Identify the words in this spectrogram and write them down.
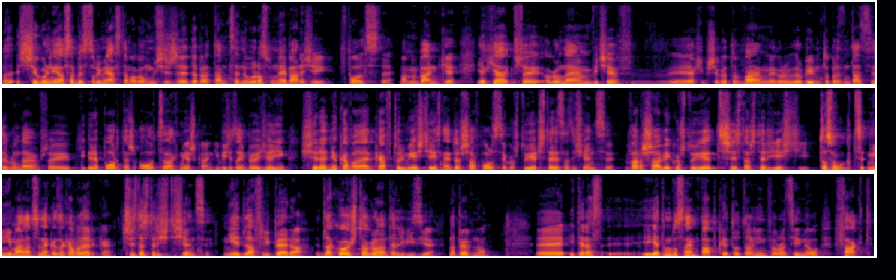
no, szczególnie osoby z miasta mogą myśleć, że dobra, tam ceny urosły najbardziej w Polsce. Mamy bańkę. Jak ja wczoraj oglądałem, wiecie, jak się przygotowywałem, jak robiłem tę prezentację, to oglądałem wczoraj reportaż o cenach mieszkań. I wiecie, co mi powiedzieli? Średnio kawalerka w którym mieście jest najdroższa w Polsce, kosztuje 400 tysięcy. W Warszawie kosztuje 340 340. To są minimalna cena za kawalerkę. 340 tysięcy. Nie dla flipera. Dla kogoś, kto ogląda telewizję. Na pewno. E, I teraz e, ja tam dostałem papkę totalnie informacyjną. Fakt.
